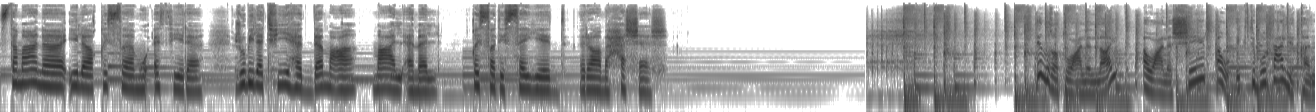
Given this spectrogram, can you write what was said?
استمعنا إلى قصة مؤثرة جبلت فيها الدمعة مع الأمل. قصة السيد رامح حشاش. اضغطوا على ال like أو على ال share أو اكتبوا تعليقا.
